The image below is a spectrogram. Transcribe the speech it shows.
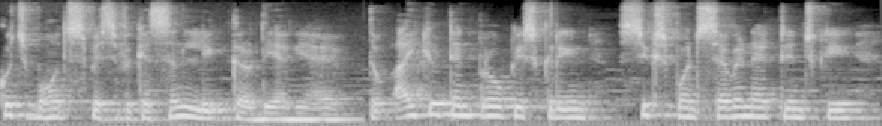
कुछ बहुत स्पेसिफिकेशन लीक कर दिया गया है। तो iQ10 Pro की स्क्रीन 6.78 इंच की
